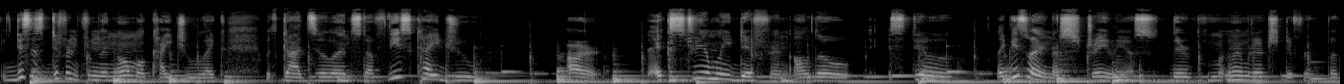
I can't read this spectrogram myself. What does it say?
this is different from the normal kaiju like with Godzilla and stuff. These kaiju are extremely different, although still like these are in Australia. So they're much different, but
